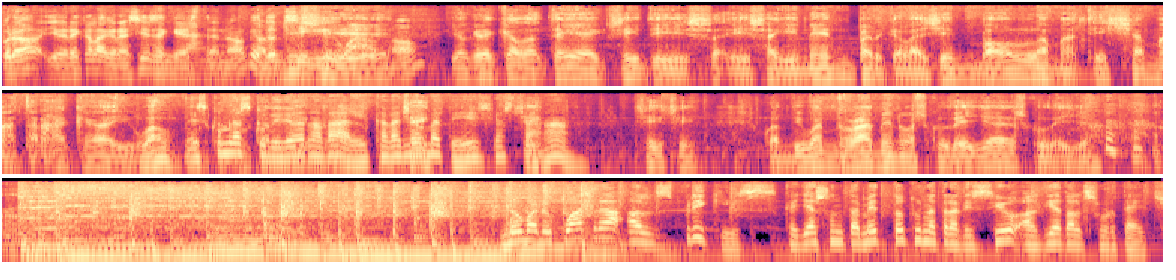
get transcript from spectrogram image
però jo crec que la gràcia és aquesta, no? Que tot Per mi sigui igual, no? Jo crec que la té èxit i, i seguiment perquè la gent vol la mateixa matraca igual. És com l'escudella de Nadal, cada any Sí. el mateix, ja està. Sí, sí. Quan diuen ramen o escudella, escudella. Número 4, els friquis, que ja són també tota una tradició el dia del sorteig.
